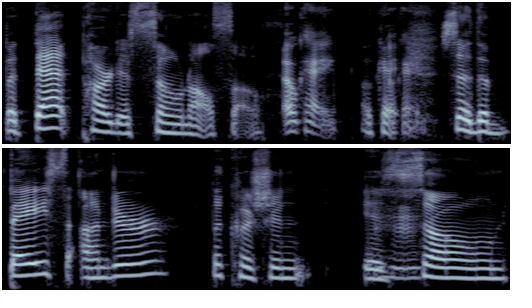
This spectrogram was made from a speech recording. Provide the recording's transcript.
But that part is sewn also. okay Okay. okay So the base under the cushion is Mhm. sewn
